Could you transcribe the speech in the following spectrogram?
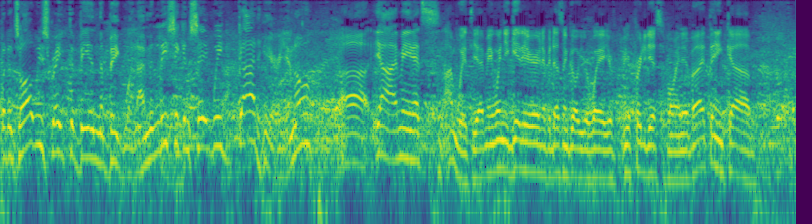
but it's always great to be in the big one. I mean, at least you can say we got here, you know? Uh, yeah, I mean, it's. I'm with you. I mean, when you get here and if it doesn't go your way, you're, you're pretty disappointed. But I think. Uh,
